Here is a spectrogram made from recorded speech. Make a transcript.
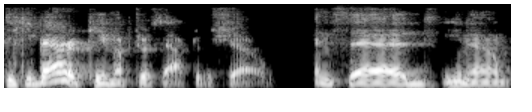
Dickie Barrett came up to us after the show and said, you know,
